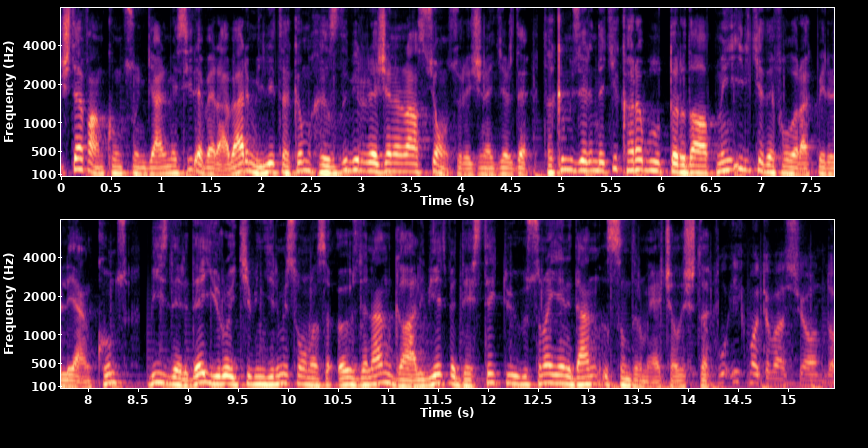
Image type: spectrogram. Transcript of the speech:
Stefan Kuntz'un gelmesiyle beraber milli takım hızlı bir rejenerasyon sürecine girdi. Takım üzerindeki kara bulutları dağıtmayı ilk hedef olarak belirleyen Kuntz, bizleri de Euro 2020 sonrası özlenen galibiyet ve destek duygusuna yeniden ısındırmaya çalıştı. Bu ilk motivasyondu.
